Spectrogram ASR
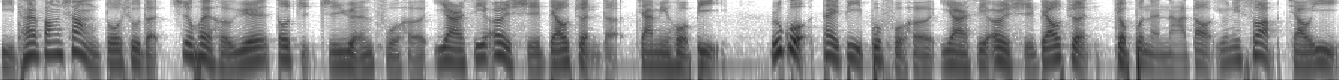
以太坊上多数的智慧合约都只支援符合 ERC 二十标准的加密货币。如果代币不符合 ERC 二十标准，就不能拿到 Uniswap 交易，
